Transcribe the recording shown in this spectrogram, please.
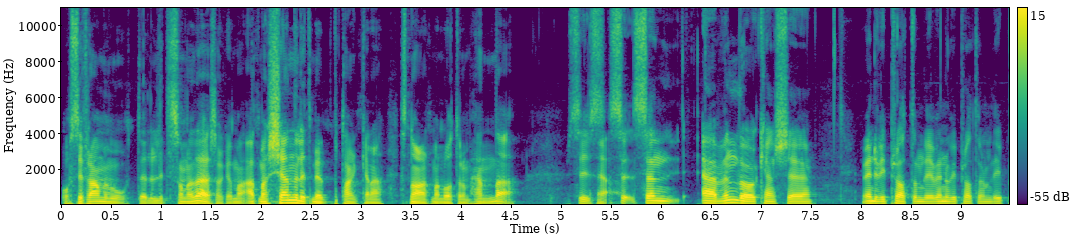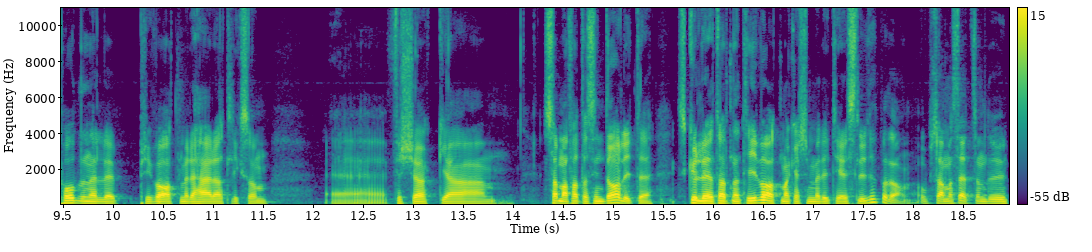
att se fram emot? Eller lite sådana där saker. Att man, att man känner lite mer på tankarna snarare än att man låter dem hända. Precis. Ja. Sen även då kanske, jag vet inte, vi pratade om det, jag vet inte om vi pratade om det i podden eller privat, med det här att liksom eh, försöka sammanfatta sin dag lite. Skulle ett alternativ vara att man kanske mediterar i slutet på dagen? Och på samma sätt som du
